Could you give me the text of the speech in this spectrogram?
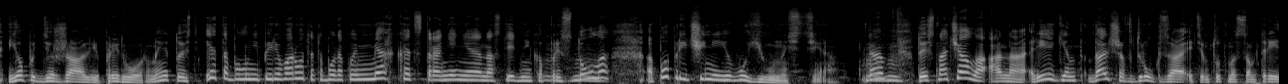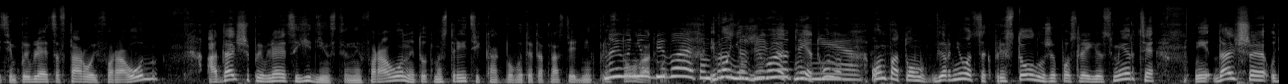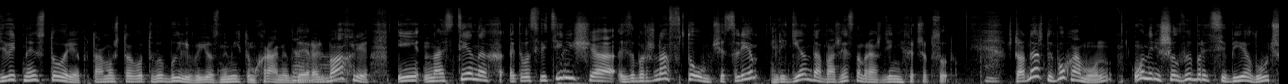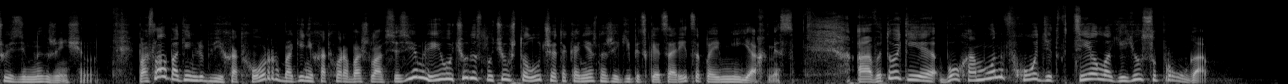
Ее поддержали придворные. То есть это был не переворот, это было такое мягкое отстранение наследника престола престола по причине его юности. Да? Угу. То есть сначала она регент, дальше вдруг за этим Тутмосом третьим появляется второй фараон, а дальше появляется единственный фараон, и Тутмос третий как бы вот этот наследник престола. Но его не убивают, он его просто не убивают, нет, не... он, он потом вернется к престолу уже после ее смерти. И дальше удивительная история, потому что вот вы были в ее знаменитом храме да. в Дейр-эль-Бахре, и на стенах этого святилища изображена в том числе легенда о божественном рождении Хатшепсут. Да. Что однажды бог Амон, он решил выбрать себе лучшую земных женщин. Послал богиню любви Хатхор, богиня Хатхор обошла всю землю, и его чудо случилось, что лучше это, конечно же, египетская царица по имени Яхмес. А в итоге бог Амон входит в тело ее супруга.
